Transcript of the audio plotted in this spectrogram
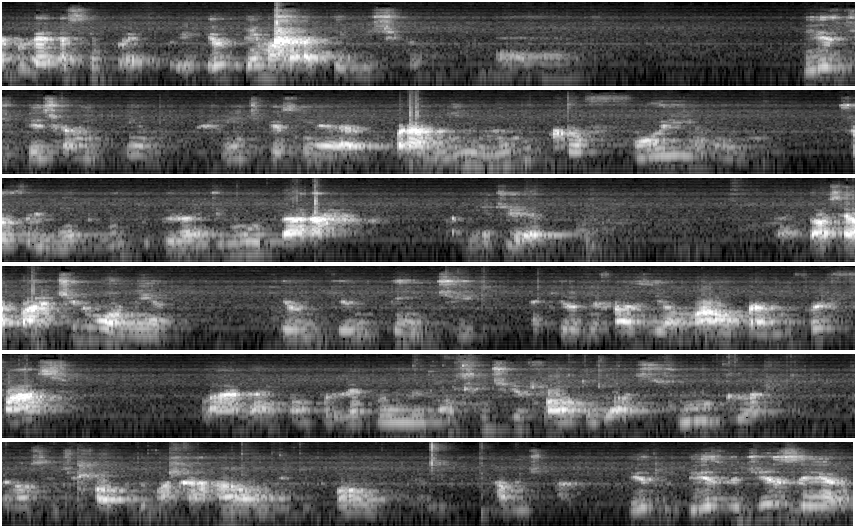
É porque, assim, eu tenho uma característica, é, desde, desde que eu entendo gente, que assim, é, para mim nunca foi um sofrimento muito grande mudar a minha dieta. Então, assim, a partir do momento que eu, que eu entendi que me fazia mal, para mim foi fácil largar. Então, por exemplo, eu não senti falta do açúcar, eu não senti falta do macarrão, nem do pão, realmente, desde, desde o dia zero.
